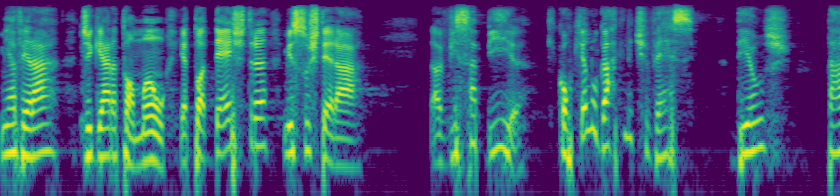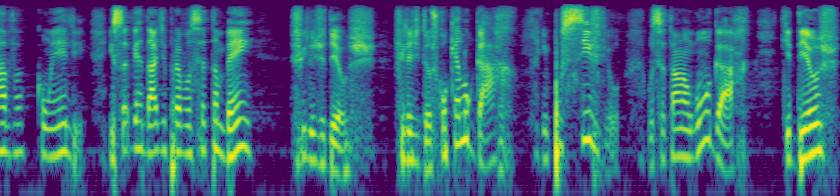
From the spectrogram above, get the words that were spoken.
me haverá de guiar a tua mão e a tua destra me susterá. Davi sabia que qualquer lugar que ele tivesse, Deus estava com ele. Isso é verdade para você também, filho de Deus, filha de Deus. Qualquer lugar, impossível você estar tá em algum lugar que Deus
